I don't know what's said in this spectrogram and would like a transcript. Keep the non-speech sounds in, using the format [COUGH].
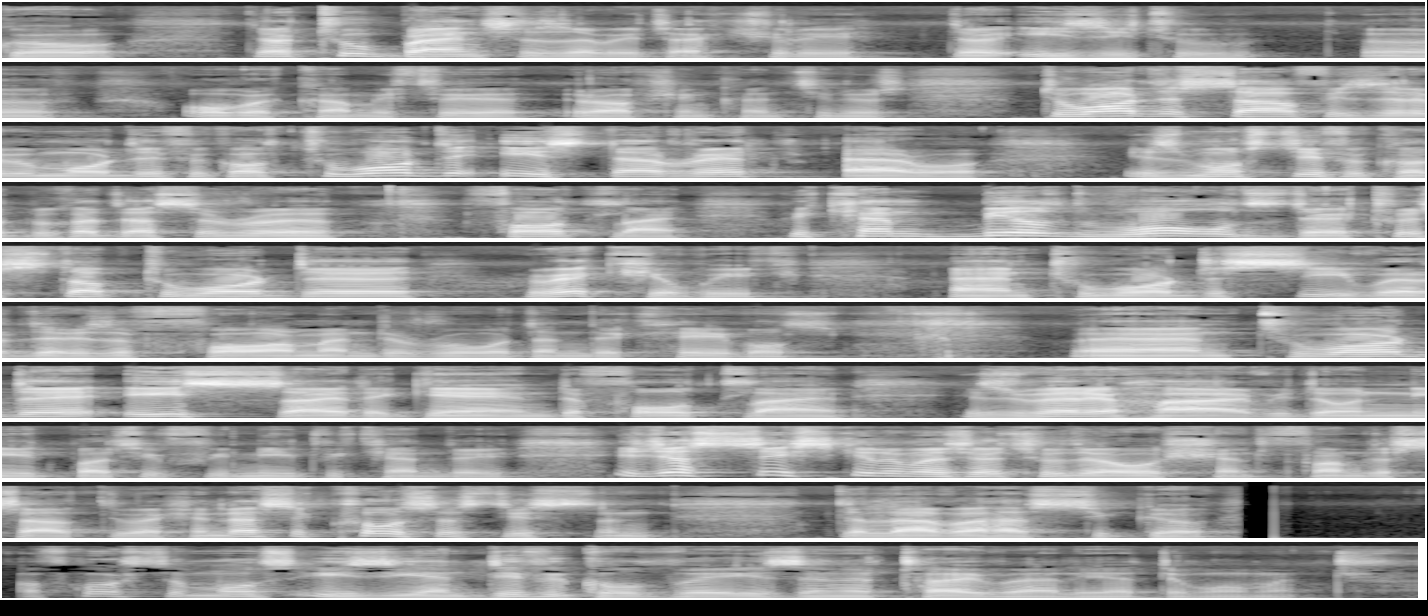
go. There are two branches of it actually. They're easy to uh, overcome if the eruption continues. Toward the south is a little bit more difficult. Toward the east, that red arrow is most difficult because that's a fault line. We can build walls there to stop toward the Reykjavik and toward the sea where there is a farm and the road and the cables. And toward the east side again, the fault line is very high. We don't need, but if we need, we can do it. It's just six kilometers to the ocean from the south direction. That's the closest distance the lava has to go. Of course, the most easy and difficult way is in Atai Valley at the moment.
